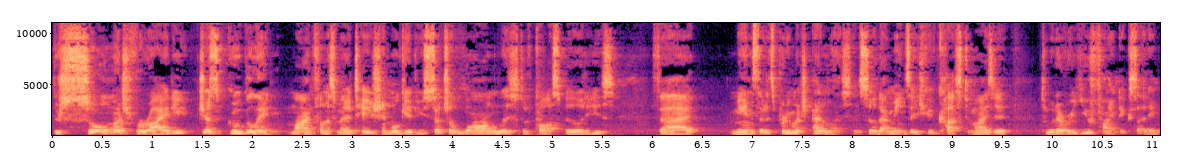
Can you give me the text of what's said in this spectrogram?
There's so much variety. Just Googling mindfulness meditation will give you such a long list of possibilities that means that it's pretty much endless. And so that means that you could customize it to whatever you find exciting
